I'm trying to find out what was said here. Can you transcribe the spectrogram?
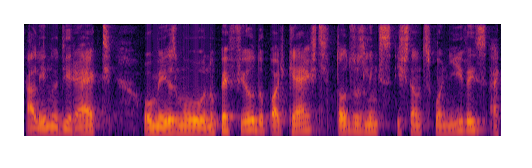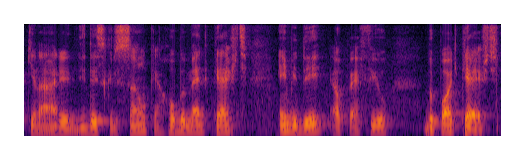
ali no direct ou mesmo no perfil do podcast. Todos os links estão disponíveis aqui na área de descrição, que é medcastmd, é o perfil do podcast.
